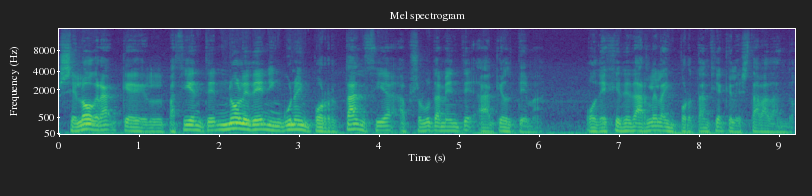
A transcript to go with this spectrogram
se logra que el paciente no le dé ninguna importancia absolutamente a aquel tema o deje de darle la importancia que le estaba dando.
